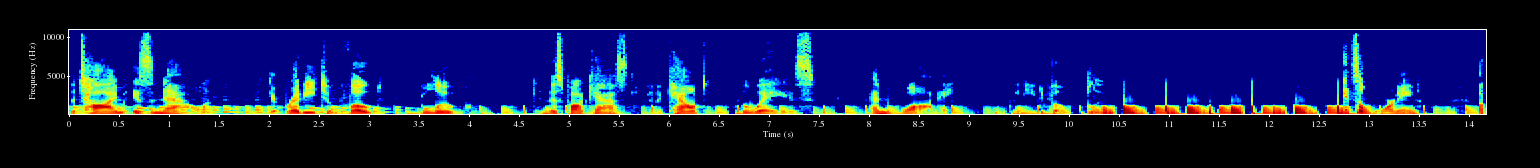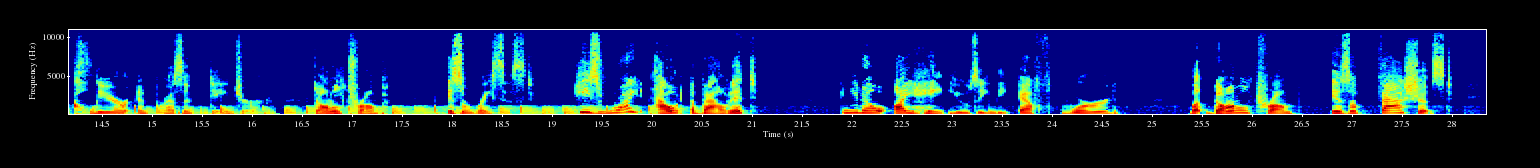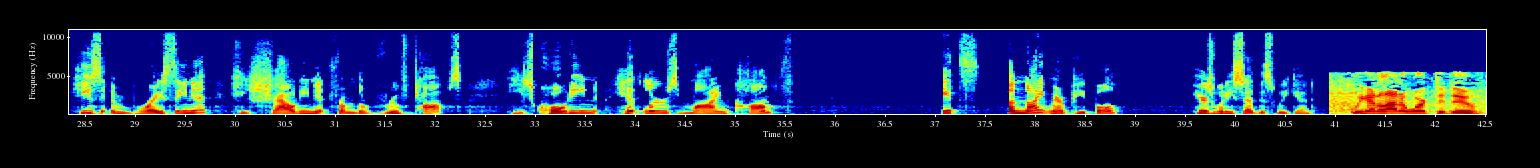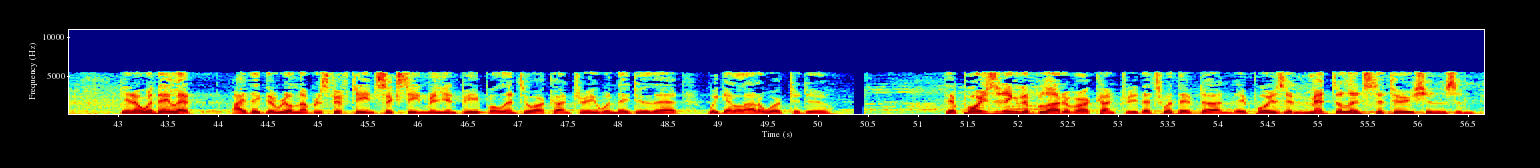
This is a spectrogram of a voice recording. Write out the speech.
The time is now. Get ready to vote blue. In this podcast, I'm going to count the ways and why we need to vote blue. It's a warning, a clear and present danger. Donald Trump is a racist. He's right out about it. And you know, I hate using the F word, but Donald Trump is a fascist. He's embracing it, he's shouting it from the rooftops, he's quoting Hitler's Mein Kampf. It's a nightmare, people. Here's what he said this weekend. We got a lot of work to do. You know, when they let, I think the real number is 15, 16 million people into our country, when they do that, we got a lot of work to do. They're poisoning the blood of our country. That's what they've done. They poison mental institutions and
